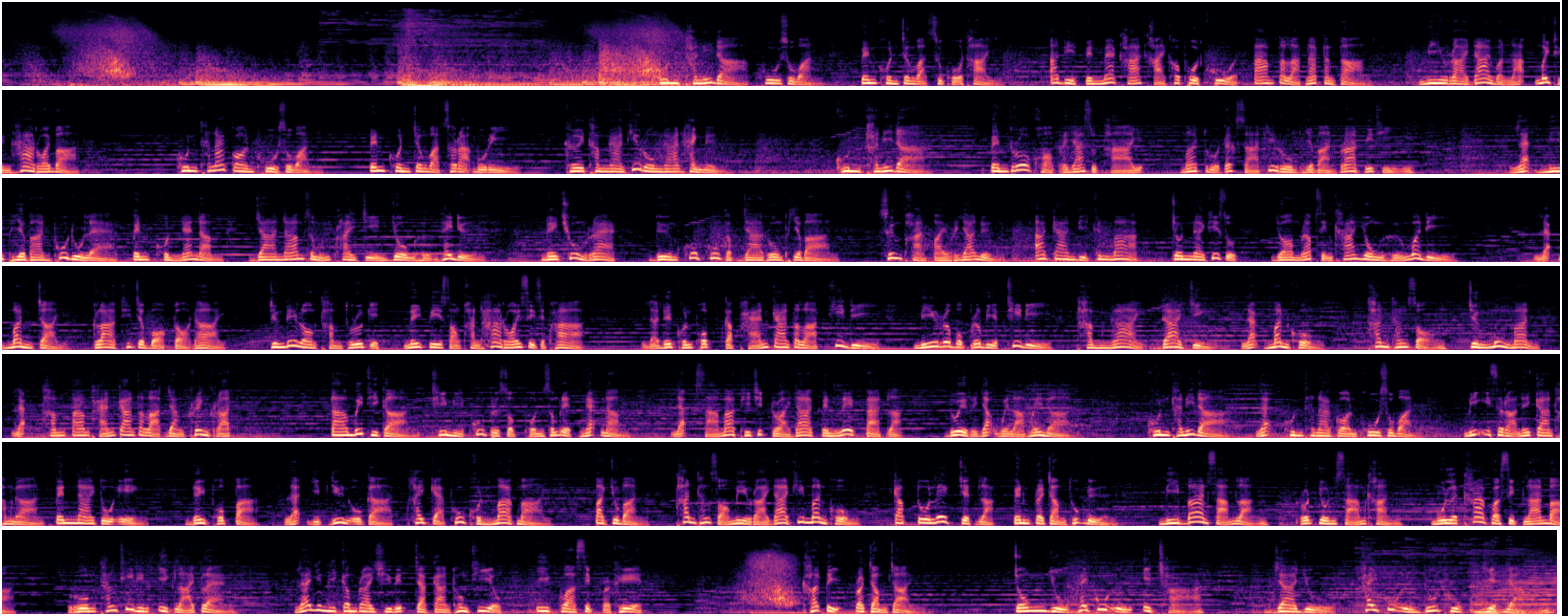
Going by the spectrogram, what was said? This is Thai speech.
คุณธนิดาภูสวรรณเป็นคนจังหวัดสุโขทัย อดีตเป็นแม่ค้าขายข้าวโพดคั่วตามตลาดนัดต่างๆ มีรายได้วันละไม่ถึง 500 บาท คุณธนกรภูสวรรณเป็นคนจังหวัดสระบุรี เคยทำงานที่โรงงานแห่งหนึ่ง คุณธนิดา เป็นโรคหอบระยะสุดท้ายมาตรวจรักษาที่โรงพยาบาลราชวิถี และมีพยาบาลผู้ดูแลเป็นคนแนะนำยาน้ำสมุนไพรจีนโยงเหิงให้ดื่ม ในช่วงแรกดื่มควบคู่กับยาโรงพยาบาล ซึ่งผ่านไประยะหนึ่ง อาการดีขึ้นมาก จนในที่สุดยอมรับสินค้ายงเหิงว่าดี และมั่นใจกล้าที่จะบอกต่อได้ จึงได้ลองทำธุรกิจในปี 2545 และได้ค้นพบกับแผนการตลาดที่ดี มีระบบระเบียบที่ดีทำง่ายได้จริงและมั่นคง ท่านทั้งสองจึงมุ่งมั่นและทำตามแผนการตลาดอย่างเคร่งครัด ตามวิธีการที่มีผู้ประสบผลสำเร็จแนะนำและสามารถพิชิตรายได้เป็นเลข 8 หลัก ด้วยระยะเวลาไม่นาน คุณธนิดาและคุณธนากรภูสวรรณมีอิสระในการทำงานเป็นนายตัวเอง ได้พบปะและหยิบยื่นโอกาสให้แก่ผู้คนมากมาย ปัจจุบันท่านทั้งสองมีรายได้ที่มั่นคง กับตัวเลขเจ็ดหลักเป็นประจำทุกเดือน มีบ้านสามหลัง รถยนต์สามคัน มูลค่ากว่า 10 ล้านบาท รวมทั้งที่ดินอีกหลายแปลง และยังมีกำไรชีวิตจากการท่องเที่ยวอีกกว่า 10 ประเทศ คติประจำใจ จงอยู่ให้ผู้อื่นอิจฉา อย่าอยู่ให้ผู้อื่นดูถูกเหยียดหยาม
